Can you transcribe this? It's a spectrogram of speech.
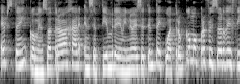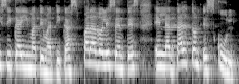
Epstein comenzó a trabajar en septiembre de 1974 como profesor de física y matemáticas para adolescentes en la Dalton School,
